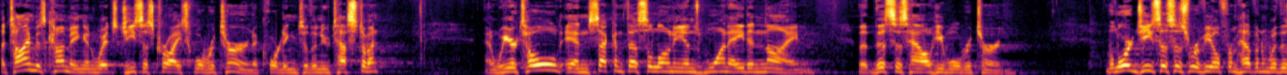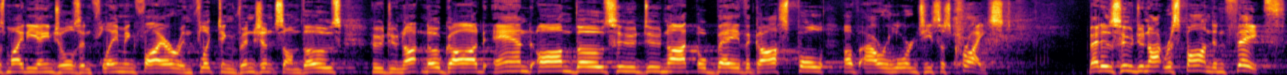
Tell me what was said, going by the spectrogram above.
A time is coming in which Jesus Christ will return according to the New Testament. And we are told in 2 Thessalonians 1 8 and 9 that this is how he will return. The Lord Jesus is revealed from heaven with his mighty angels in flaming fire, inflicting vengeance on those who do not know God and on those who do not obey the gospel of our Lord Jesus Christ. That is, who do not respond in faith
